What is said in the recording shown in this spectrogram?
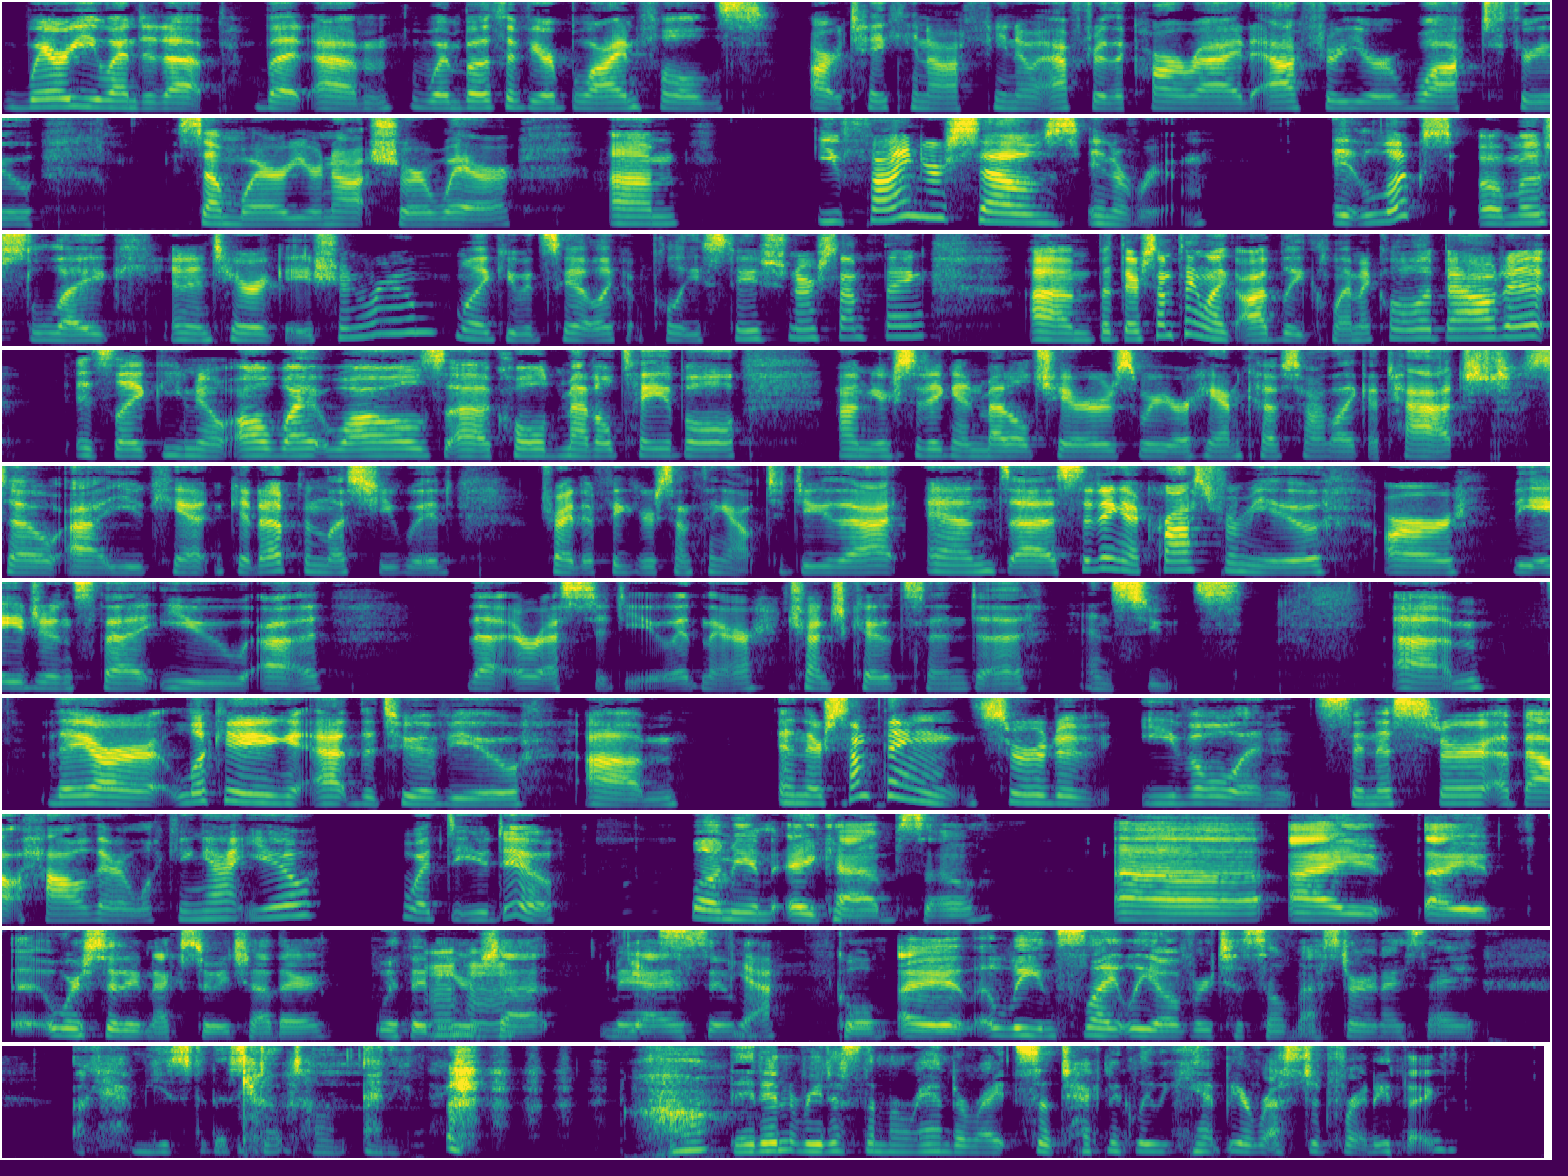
where you ended up. But um, when both of your blindfolds are taken off, you know, after the car ride, after you're walked through somewhere, you're not sure where, um, you find yourselves in a room. It looks almost like an interrogation room, like you would see at like a police station or something. Um, but there's something like oddly clinical about it. It's like, you know, all white walls, uh, cold metal table. Um, you're sitting in metal chairs where your handcuffs are like attached. So uh, you can't get up unless you would try to figure something out to do that. And uh, sitting across from you are the agents that you uh, that arrested you in their trench coats and uh, and suits. Um, they are looking at the two of you, um, and there's something sort of evil and sinister about how they're looking at you. What do you do? well, I mean, a cab, so. Uh, I, I, uh, we're sitting next to each other within Mhm. earshot. May I assume? Yeah. Cool. I lean slightly over to Sylvester and I say, "Okay, I'm used to this. Don't tell him anything. Huh? They didn't read us the Miranda rights, so technically we can't be arrested for anything."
